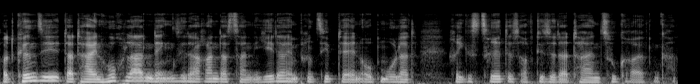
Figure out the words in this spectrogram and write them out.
Dort können Sie Dateien hochladen. Denken Sie daran, dass dann jeder im Prinzip, der in OpenOLAT registriert ist, auf diese Dateien zugreifen kann.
